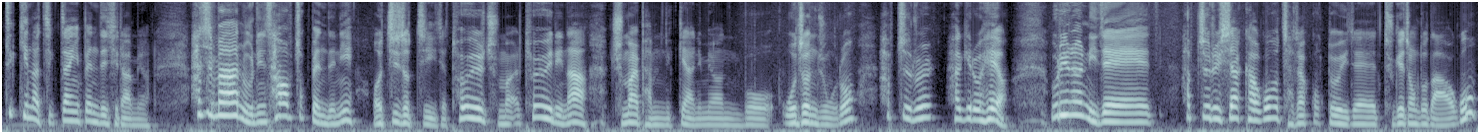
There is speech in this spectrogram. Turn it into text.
특히나 직장인 밴드시라면. 하지만 우린 상업적 밴드니 어찌저찌 이제 토요일 주말 토요일이나 주말 밤 늦게 아니면 뭐 오전 중으로 합주를 하기로 해요. 우리는 이제 합주를 시작하고 자작곡도 이제 두 개 정도 나오고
